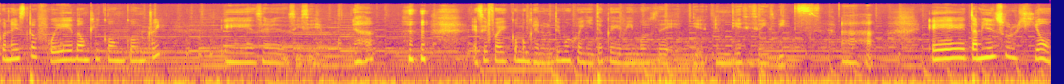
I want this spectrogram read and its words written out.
con esto fue Donkey Kong Country. Eh, sí, sí. Ajá. Ese fue como que el último jueguito que vimos de, en 16 bits. Ajá. Eh, también surgió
